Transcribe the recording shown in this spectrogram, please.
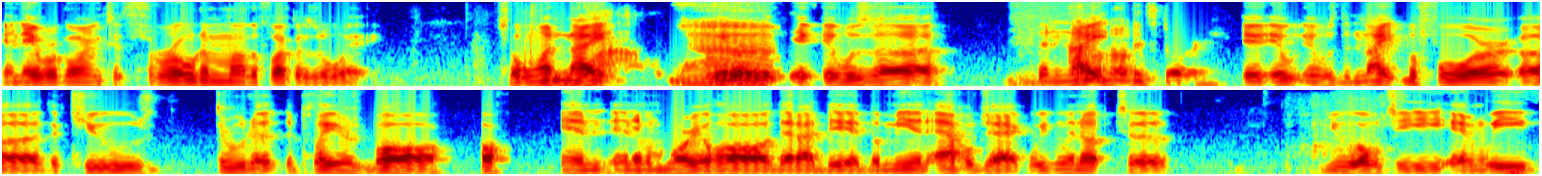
and they were going to throw them motherfuckers away. So one night, Literally, it, it was uh the night. I know this story. It, it, it was the night before uh the cues threw the the players ball in in Memorial Hall that I did. But me and Applejack, we went up to UOG and we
